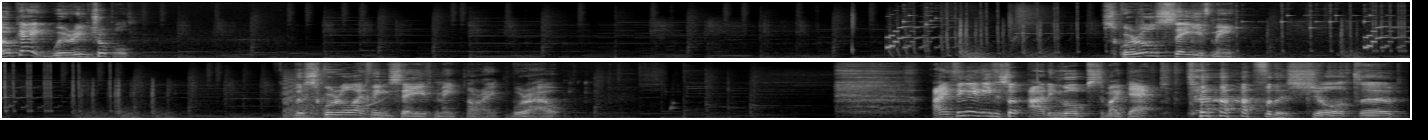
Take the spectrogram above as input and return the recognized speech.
Okay, we're in trouble. Squirrels, save me. The squirrel, I think, saved me. Alright, we're out. I think I need to start adding orbs to my deck for the short term.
